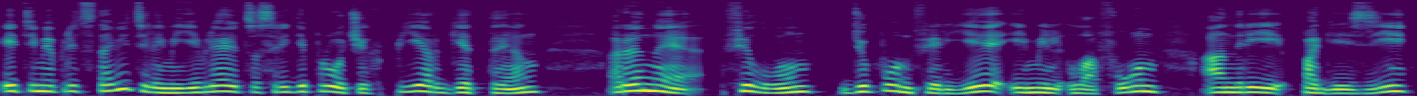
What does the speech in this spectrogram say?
Этими представителями являются среди прочих Пьер Гетен, Рене Филон, Дюпон Ферье, Эмиль Лафон, Анри Пагези,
